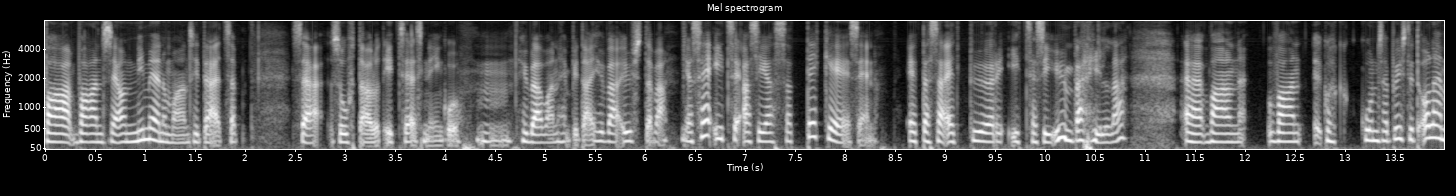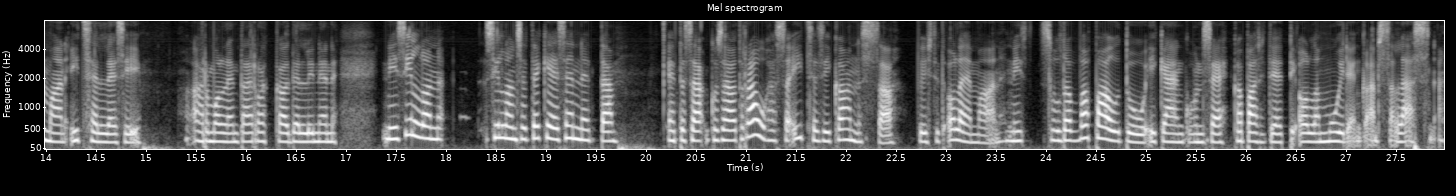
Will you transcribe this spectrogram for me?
vaan, vaan se on nimenomaan sitä, että sä, sä suhtaudut itseesi niin kuin mm, hyvä vanhempi tai hyvä ystävä. Ja se itse asiassa tekee sen, että sä et pyöri itsesi ympärillä, ää, vaan, vaan kun sä pystyt olemaan itsellesi armollinen tai rakkaudellinen, niin silloin, silloin se tekee sen, että, että sä, kun sä oot rauhassa itsesi kanssa – pystyt olemaan, niin sulta vapautuu ikään kuin se kapasiteetti olla muiden kanssa läsnä.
